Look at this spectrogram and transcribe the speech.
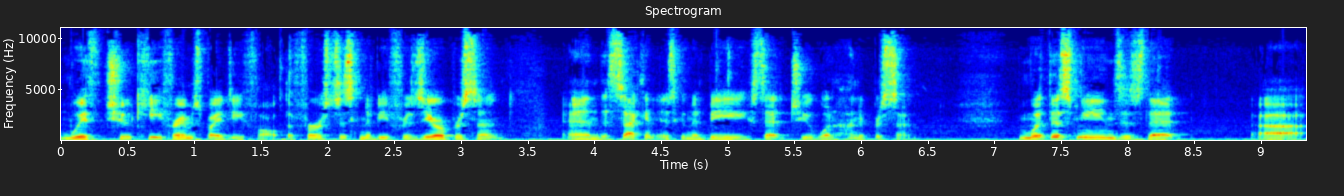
with two keyframes by default. The first is going to be for 0%, and the second is going to be set to 100%. And what this means is that uh,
